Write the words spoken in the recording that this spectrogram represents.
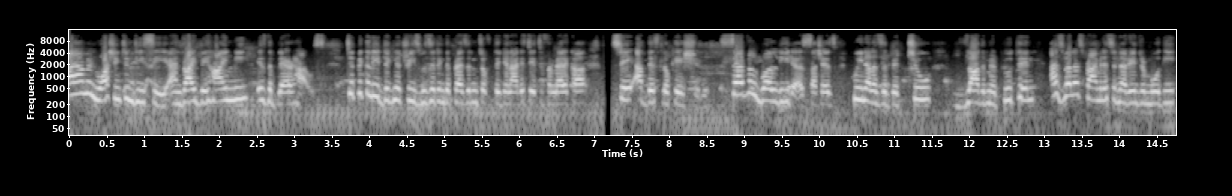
I am in Washington, D.C., and right behind me is the Blair House. Typically, dignitaries visiting the President of the United States of America stay at this location. Several world leaders, such as Queen Elizabeth II, Vladimir Putin, as well as Prime Minister Narendra Modi,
